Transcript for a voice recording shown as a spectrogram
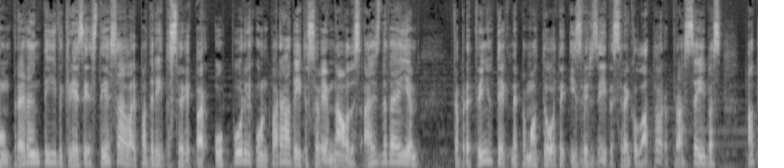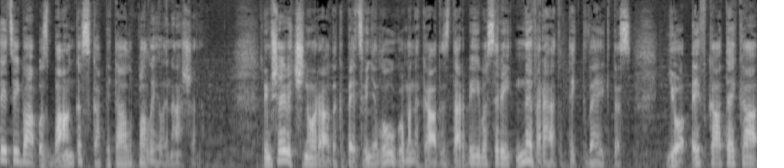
un preventīvi griezies tiesā, lai padarītu sevi par upuri un parādītu saviem naudas aizdevējiem, ka pret viņu tiek nepamatoti izvirzītas regulatora prasības attiecībā uz bankas kapitāla palielināšanu. Rimšēvičs norāda, ka pēc viņa lūguma nekādas darbības arī nevarētu tikt veiktas, jo FKTK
